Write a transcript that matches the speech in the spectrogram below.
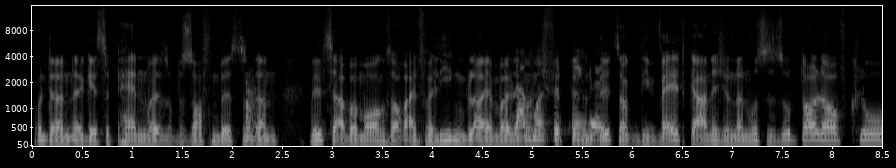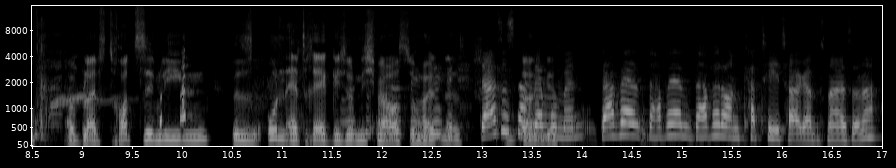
und dann äh, gehst du pennen, weil du so besoffen bist und dann willst du aber morgens auch einfach liegen bleiben, weil du noch nicht fit bist und willst auch die Welt gar nicht und dann musst du so doll auf Klo, aber bleibst trotzdem liegen, bis es unerträglich und nicht mehr auszuhalten ist. Da ist dann der dann geht's Moment, da wäre da wär, da wär doch ein Katheter ganz nice, oder?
